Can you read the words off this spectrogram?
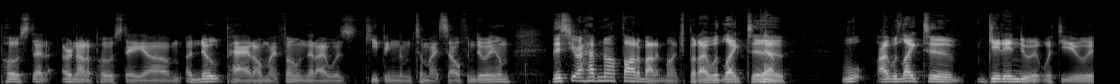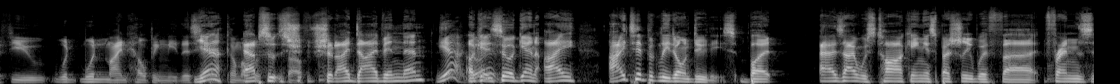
post that, or not a post, a um, a notepad on my phone that I was keeping them to myself and doing them. This year, I have not thought about it much, but I would like to. Yeah. Well, I would like to get into it with you if you would wouldn't mind helping me this year. Yeah, come up absolutely. with some stuff. Sh- should I dive in then? Yeah, Okay. ahead. So again, I I typically don't do these, but as I was talking, especially with uh, friends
